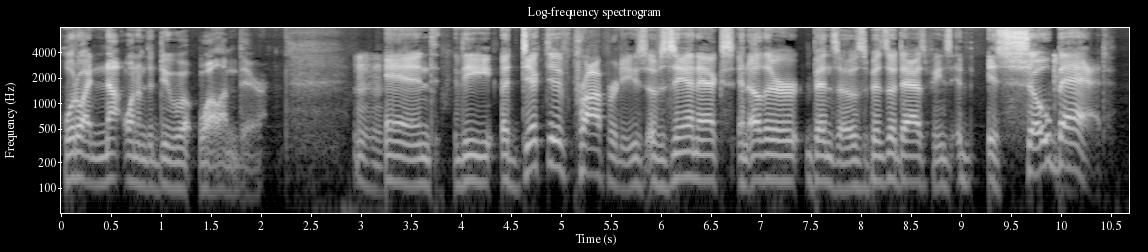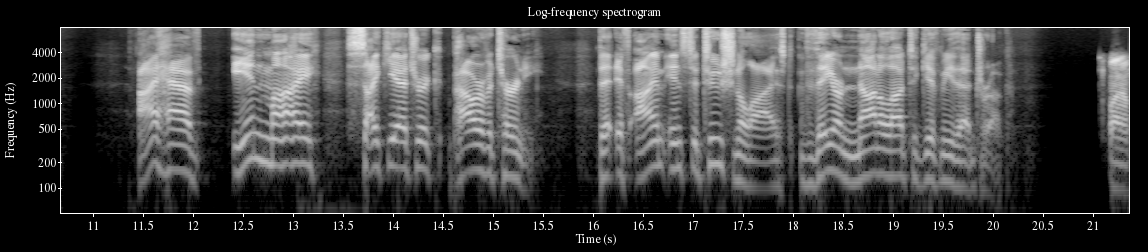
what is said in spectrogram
What do I not want them to do while I'm there? Mm-hmm. And the addictive properties of Xanax and other benzos, benzodiazepines, is so bad. I have in my psychiatric power of attorney that if I'm institutionalized, they are not allowed to give me that drug. Wow.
